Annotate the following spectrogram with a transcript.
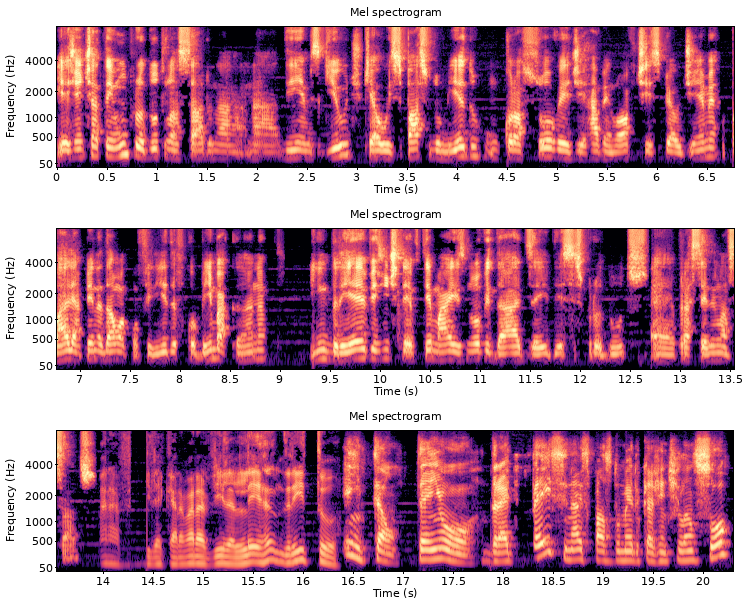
E a gente já tem um produto lançado na, na DMs Guild, que é o Espaço do Medo, um crossover de Ravenloft e Spelljammer. Vale a pena dar uma conferida, ficou bem bacana. E em breve a gente deve ter mais novidades aí desses produtos é, para serem lançados. Maravilha, cara, maravilha. Leandrito. Então, tem o Dread Space, né? Espaço do Medo que a gente lançou.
